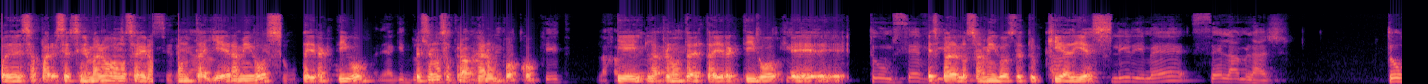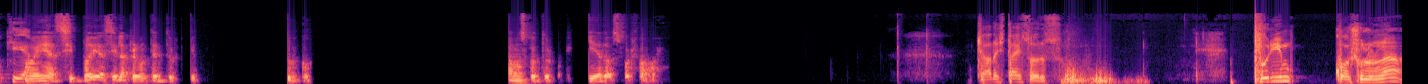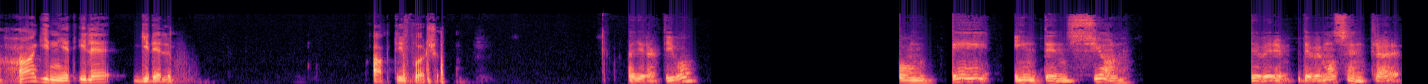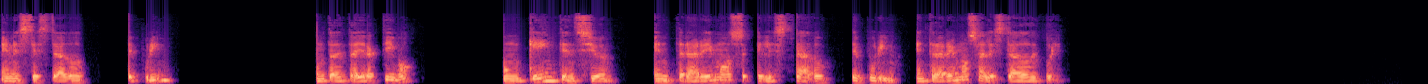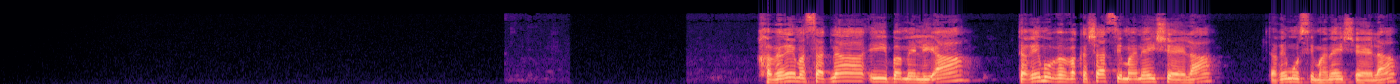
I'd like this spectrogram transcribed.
puede desaparecer. Sin embargo, vamos a ir a un taller, amigos, un taller activo. Empecemos a trabajar un poco. Y la pregunta del taller activo eh, es para los amigos de Turquía 10. Voy a, voy a decir la pregunta en turco. Vamos con Turquía 2, por favor. Çalıştay sorusu. Purim koşuluna hangi niyet ile girelim? Aktif workshop. Taller activo. ¿Con qué intención debe- debemos entrar en este estado de Purim? Pregunta de taller activo. ¿Con qué intención entraremos el estado de Purim? Entraremos al estado de Purim. חברים, הסדנה היא במליאה. תרימו בבקשה סימני שאלה. תרימו סימני שאלה,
